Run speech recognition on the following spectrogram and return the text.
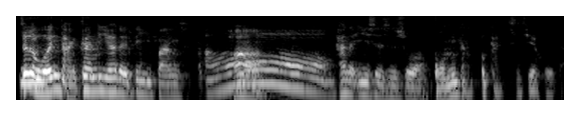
这个文档更厉害的地方哦，哦，他的意思是说，国民党不敢直接回答。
